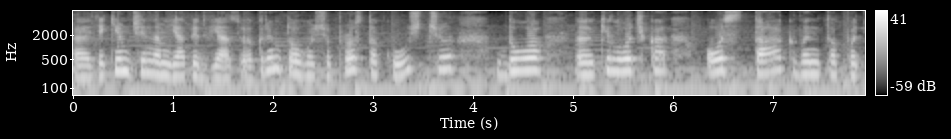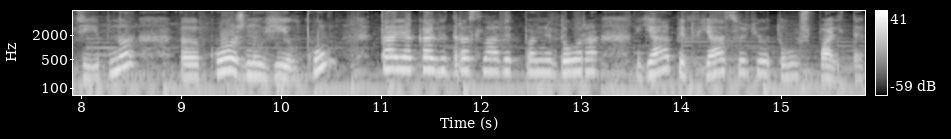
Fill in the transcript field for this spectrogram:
е, яким чином я підв'язую? Крім того, що просто кущ до е, кілочка, ось так винтоподібно е, кожну гілку, та яка відросла від помідора, я підв'язую до шпальти.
